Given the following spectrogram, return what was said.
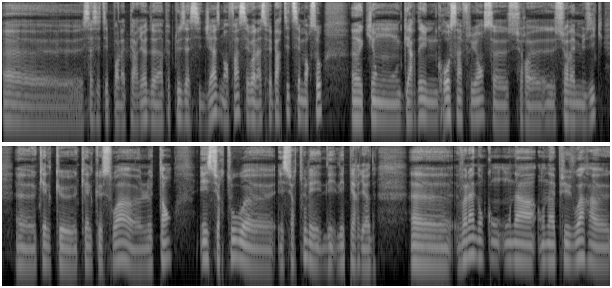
Ça c'était pour la période un peu plus acid jazz, mais enfin c'est voilà, ça fait partie de ces morceaux qui ont gardé une grosse influence sur sur la musique, quel que soit le temps et surtout et surtout les, les, périodes. Euh, voilà, donc on, a, on a pu voir euh,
